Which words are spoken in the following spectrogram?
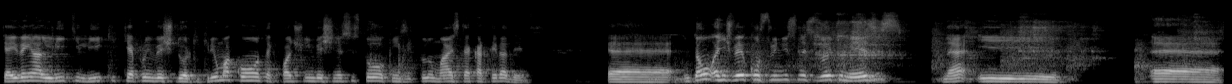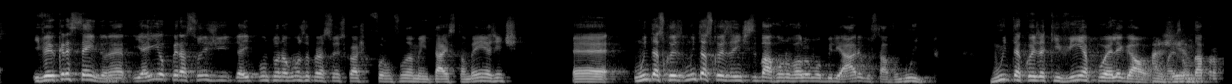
que aí vem a leak leak, que é para o investidor que cria uma conta, que pode investir nesses tokens e tudo mais, ter a carteira deles. É, então a gente veio construindo isso nesses oito meses, né? E é, e veio crescendo, né? E aí operações de, aí pontuando algumas operações que eu acho que foram fundamentais também, a gente é, muitas coisas, muitas coisas a gente esbarrou no valor imobiliário, Gustavo, muito. Muita coisa que vinha, pô, é legal, mas não dá para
